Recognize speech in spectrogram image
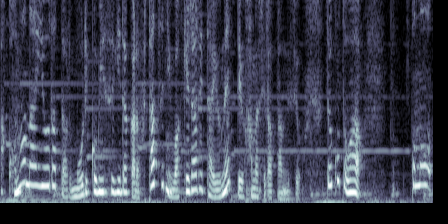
あこの内容だったら盛り込みすぎだから2つに分けられたよねっていう話だったんですよ。ということはこの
